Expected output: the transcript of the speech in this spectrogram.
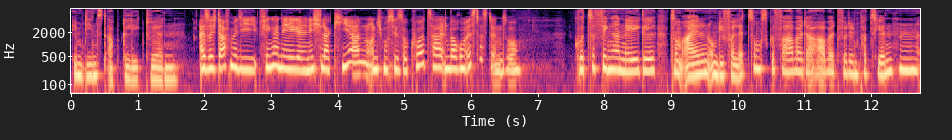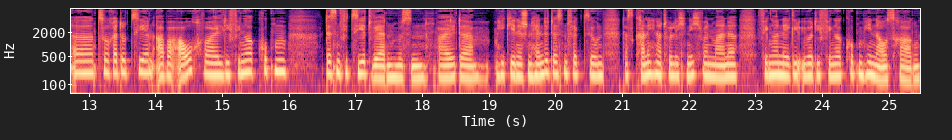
im Dienst abgelegt werden. Also ich darf mir die Fingernägel nicht lackieren und ich muss sie so kurz halten. Warum ist das denn so? Kurze Fingernägel, zum einen, um die Verletzungsgefahr bei der Arbeit für den Patienten äh, zu reduzieren, aber auch, weil die Fingerkuppen desinfiziert werden müssen bei der hygienischen Händedesinfektion. Das kann ich natürlich nicht, wenn meine Fingernägel über die Fingerkuppen hinausragen.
